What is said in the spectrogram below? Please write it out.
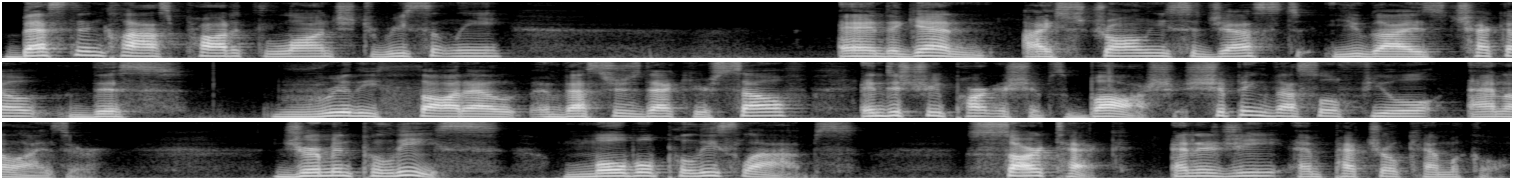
best in class product launched recently. And again, I strongly suggest you guys check out this really thought out investors deck yourself. Industry partnerships Bosch, Shipping Vessel Fuel Analyzer, German Police, Mobile Police Labs, Sartec, Energy and Petrochemical,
